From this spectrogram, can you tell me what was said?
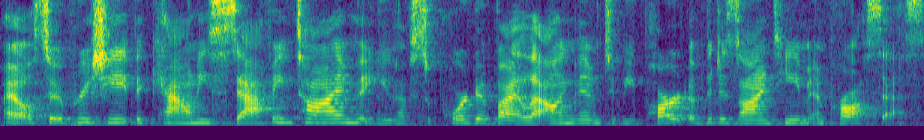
I also appreciate the county's staffing time that you have supported by allowing them to be part of the design team and process.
